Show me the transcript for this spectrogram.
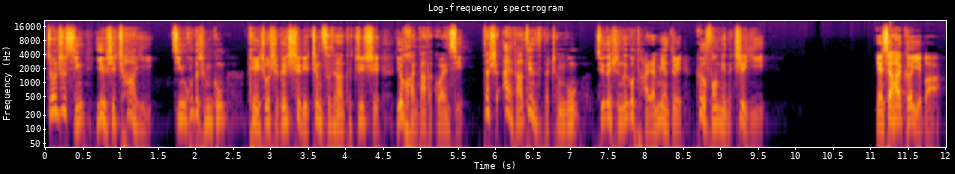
张之行也有些诧异，锦湖的成功可以说是跟市里政策上的支持有很大的关系。但是爱达电子的成功，绝对是能够坦然面对各方面的质疑。眼下还可以吧？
